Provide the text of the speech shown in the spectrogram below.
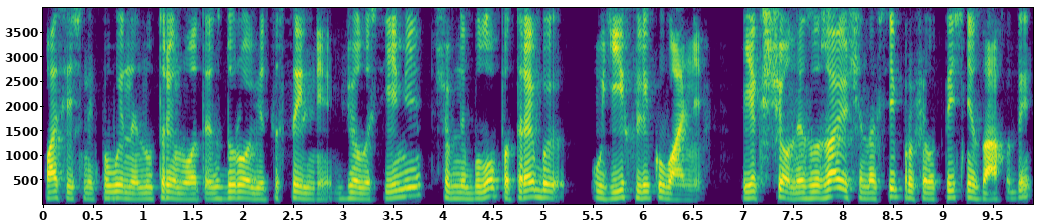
Пасічник повинен утримувати здорові та сильні бджолосім'ї, щоб не було потреби у їх лікуванні. Якщо, незважаючи на всі профілактичні заходи,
